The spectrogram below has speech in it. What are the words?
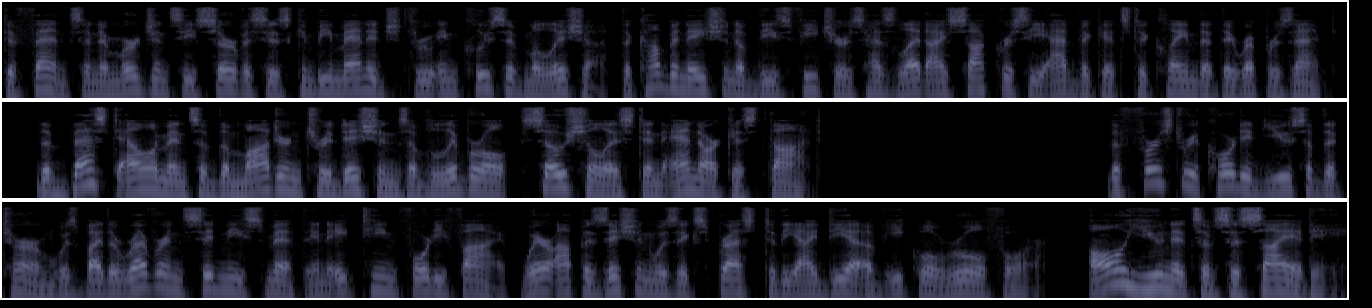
defense and emergency services can be managed through inclusive militia. The combination of these features has led isocracy advocates to claim that they represent the best elements of the modern traditions of liberal, socialist and anarchist thought. The first recorded use of the term was by the Reverend Sydney Smith in 1845, where opposition was expressed to the idea of equal rule for all units of society.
